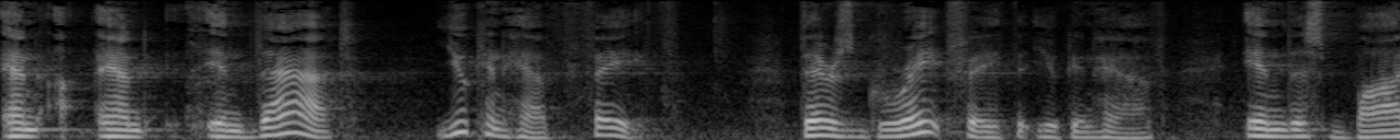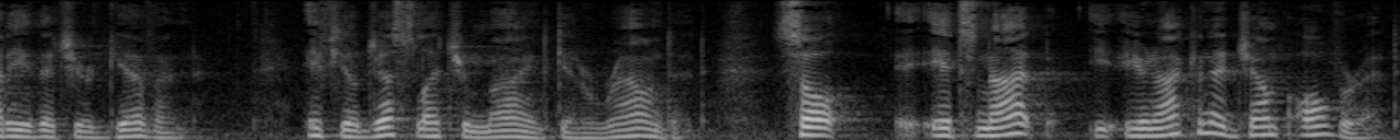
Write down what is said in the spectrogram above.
And, and in that, you can have faith. There's great faith that you can have in this body that you're given if you'll just let your mind get around it. So it's not, you're not going to jump over it.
